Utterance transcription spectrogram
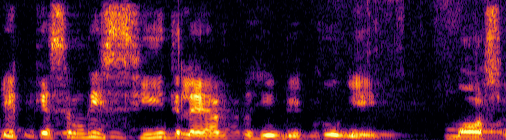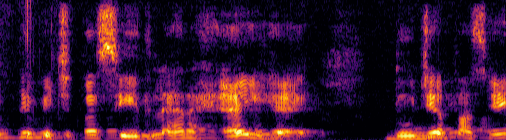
ਇੱਕ ਕਿਸਮ ਦੀ ਸੀਤ ਲਹਿਰ ਤੁਸੀਂ ਵੇਖੋਗੇ, ਮੌਸਮ ਦੇ ਵਿੱਚ ਤਾਂ ਸੀਤ ਲਹਿਰ ਹੈ ਹੀ ਹੈ, ਦੂਜੇ ਪਾਸੇ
